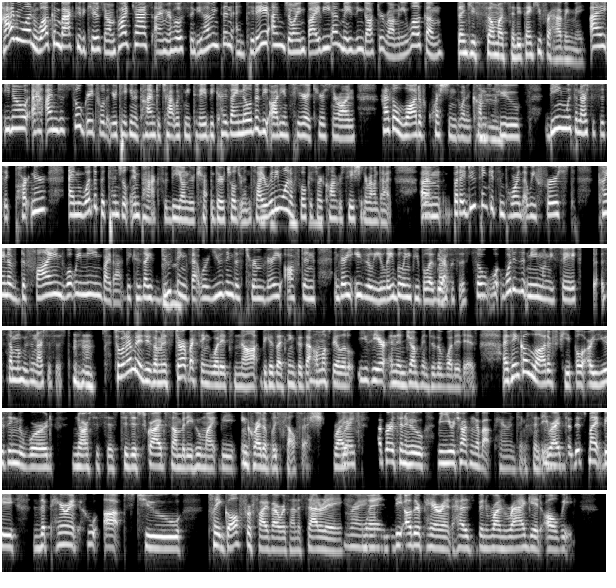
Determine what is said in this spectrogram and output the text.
Hi, everyone. Welcome back to the Curious Neuron podcast. I'm your host, Cindy Hovington, and today I'm joined by the amazing Dr. Ramani. Welcome. Thank you so much, Cindy. Thank you for having me. I, you know, I'm just so grateful that you're taking the time to chat with me today because I know that the audience here at Curious Neuron has a lot of questions when it comes mm-hmm. to being with a narcissistic partner and what the potential impacts would be on their ch- their children. So I really want to mm-hmm. focus our conversation around that. Um, yeah. But I do think it's important that we first kind of defined what we mean by that because I do mm-hmm. think that we're using this term very often and very easily, labeling people as yeah. narcissists. So w- what does it mean when we say someone who's who's a narcissist? Mm-hmm. So, what I'm going to do is I'm going to start by saying what it's not, because I think that that mm-hmm. almost be a little easier, and then jump into the what it is. I think a lot of people are using the word narcissist to describe somebody who might be incredibly selfish, right? Right. A person who, I mean, you were talking about parenting, Cindy, mm-hmm. right? So, this might be the parent who opts to play golf for five hours on a Saturday right. when the other parent has been run ragged all week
